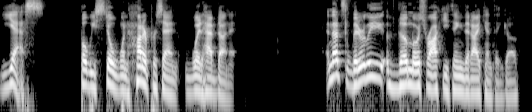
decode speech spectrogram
Yes. But we still 100% would have done it. And that's literally the most Rocky thing that I can think of.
